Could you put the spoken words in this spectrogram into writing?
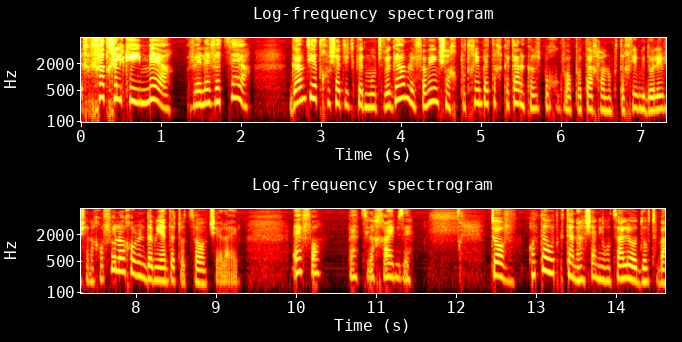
אחד חלקי מאה ולבצע. גם תהיה תחושת התקדמות וגם לפעמים כשאנחנו פותחים פתח קטן הקדוש ברוך הוא כבר פותח לנו פתחים גדולים שאנחנו אפילו לא יכולים לדמיין את התוצאות שלהם. איפה? בהצלחה עם זה. טוב, עוד טעות קטנה שאני רוצה להודות בה,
